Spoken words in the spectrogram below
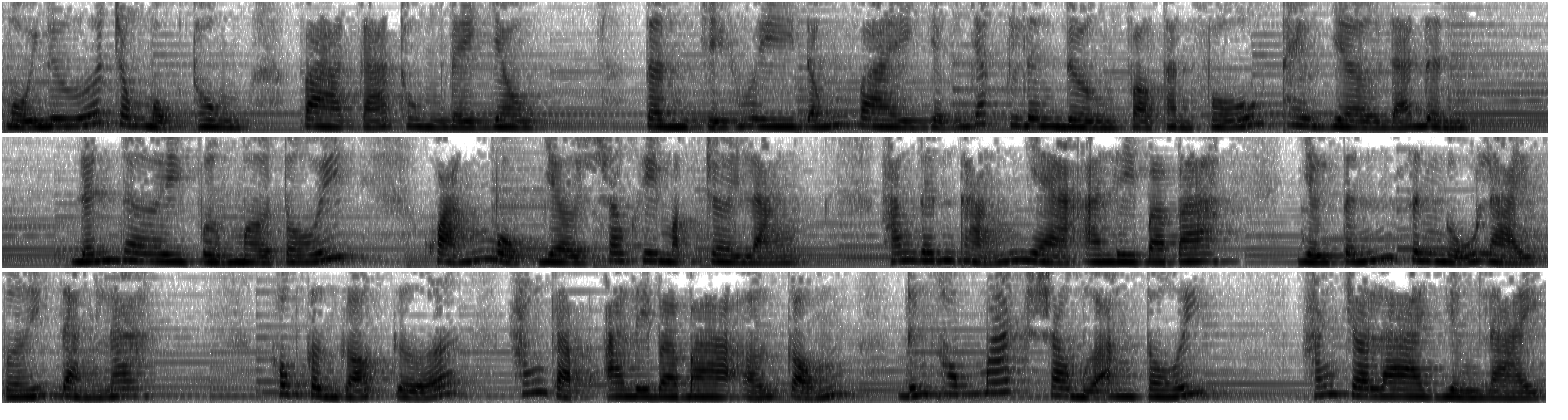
mỗi đứa trong một thùng và cả thùng đầy dầu. Tên chỉ huy đóng vai dẫn dắt lên đường vào thành phố theo giờ đã định. Đến nơi vừa mờ tối, khoảng một giờ sau khi mặt trời lặn, hắn đến thẳng nhà Alibaba, dự tính xin ngủ lại với đàn la. Không cần gõ cửa, hắn gặp Alibaba ở cổng, đứng hóng mát sau bữa ăn tối. Hắn cho La dừng lại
